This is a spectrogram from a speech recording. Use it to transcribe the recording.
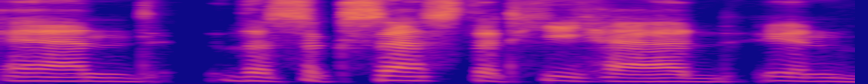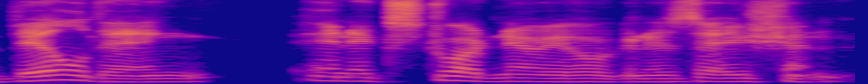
and the success that he had in building an extraordinary organization.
